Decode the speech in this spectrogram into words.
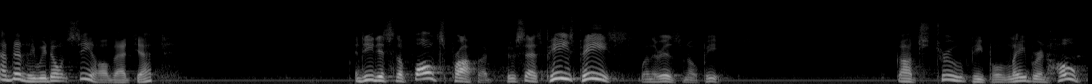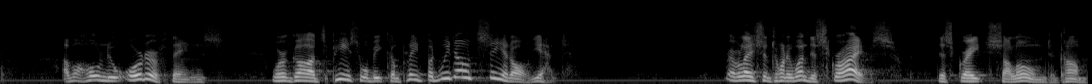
Admittedly, we don't see all that yet. Indeed, it's the false prophet who says, Peace, peace, when there is no peace. God's true people labor in hope of a whole new order of things where God's peace will be complete, but we don't see it all yet. Revelation 21 describes this great shalom to come.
